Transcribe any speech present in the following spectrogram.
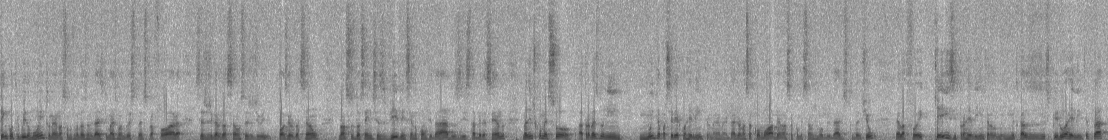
tem contribuído muito, né? nós somos uma das unidades que mais mandou estudantes para fora, seja de graduação, seja de pós-graduação, nossos docentes vivem sendo convidados e estabelecendo, mas a gente começou, através do NIM, em muita parceria com a Relinter, né? na verdade a nossa Comob, a nossa Comissão de Mobilidade Estudantil, ela foi case para a Relinter, ela, em muitos casos inspirou a Relinter para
